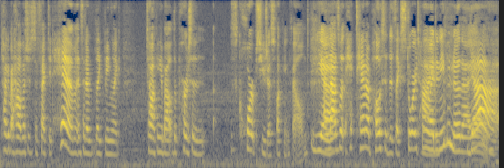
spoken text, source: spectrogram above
talking about how much it's affected him instead of like being like talking about the person's corpse you just fucking filmed. Yeah. and that's what H- Tana posted this like story time. Oh. I didn't even know that. Yeah.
